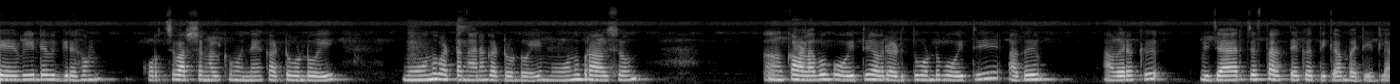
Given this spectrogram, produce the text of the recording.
ദേവീന്റെ വിഗ്രഹം കുറച്ച് വർഷങ്ങൾക്ക് മുന്നേ കട്ടുകൊണ്ടുപോയി. മൂന്ന് വട്ടങ്ങാനം കട്ടുകൊണ്ടുപോയി. മൂന്ന് പ്രാവശ്യവും കളവ് പോയിട്ട് അവരെടുത്തുകൊണ്ട് പോയിട്ട് അത് അവർക്ക് വിചാരിച്ച സ്ഥലത്തേക്ക് എത്തിക്കാൻ പറ്റിയിട്ടില്ല.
